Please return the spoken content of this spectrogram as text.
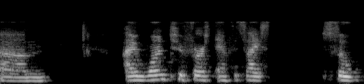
Um, I want to first emphasize, so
